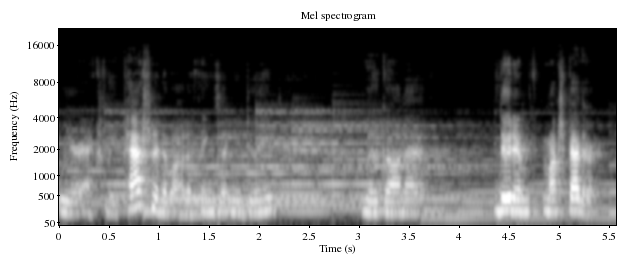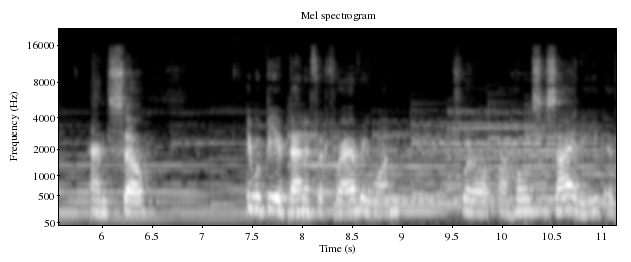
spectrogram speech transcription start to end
we're actually passionate about the things that we're doing, we're going to do them much better. And so it would be a benefit for everyone for our whole society if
